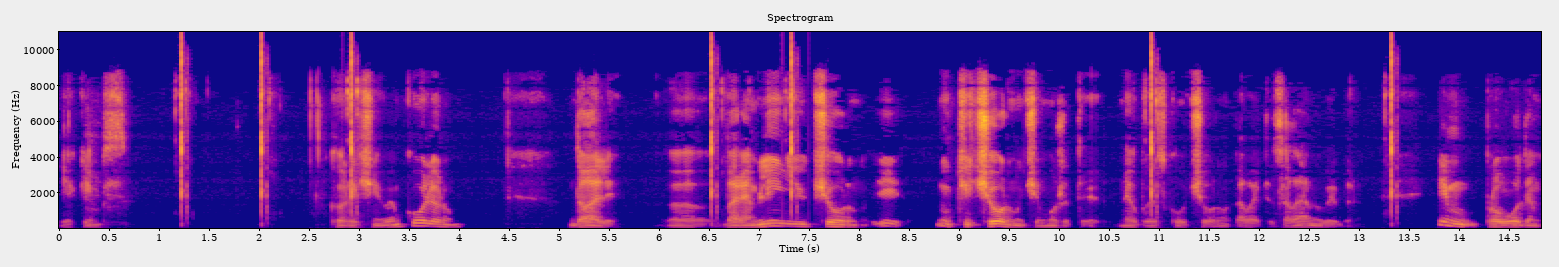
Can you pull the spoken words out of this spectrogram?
якимсь коричневим кольором. Далі е, беремо лінію чорну і, ну, чи чорну, чи можете не обов'язково чорну, давайте зелену виберемо. І проводимо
